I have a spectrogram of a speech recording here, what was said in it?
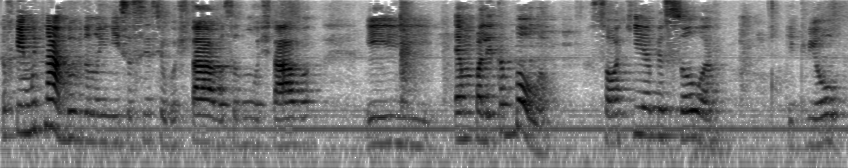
eu fiquei muito na dúvida no início, assim, se eu gostava, se eu não gostava. E é uma paleta boa. Só que a pessoa que criou,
